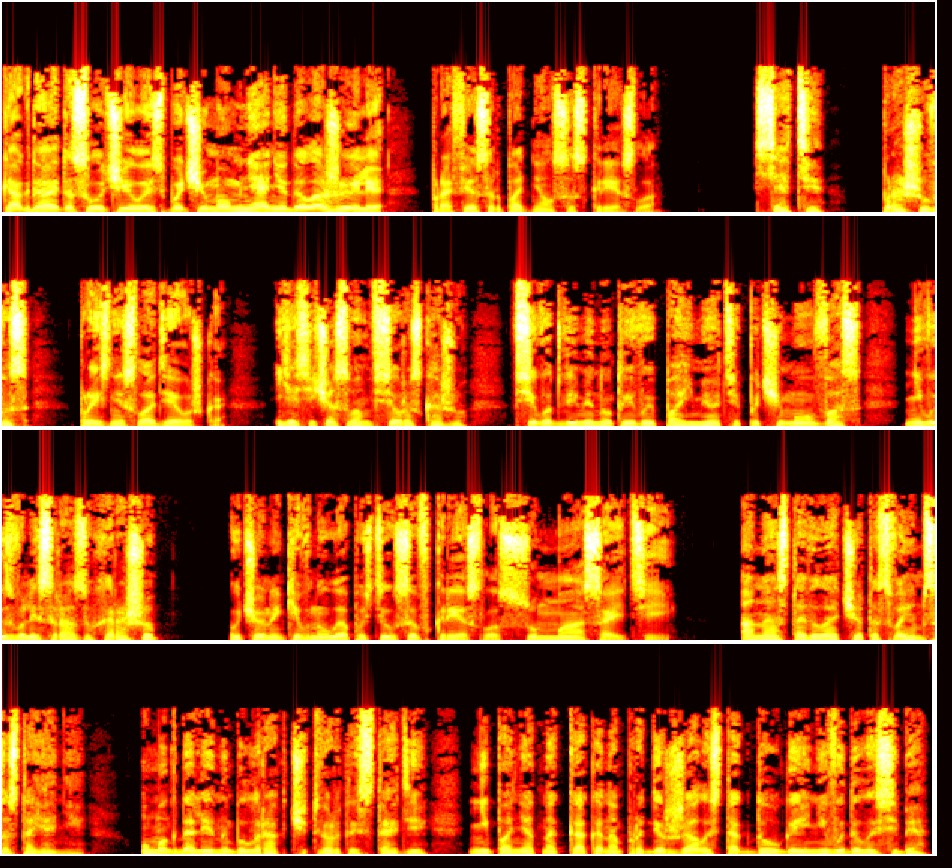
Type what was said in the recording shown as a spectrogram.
«Когда это случилось? Почему мне не доложили?» Профессор поднялся с кресла. «Сядьте, прошу вас», — произнесла девушка. «Я сейчас вам все расскажу. Всего две минуты, и вы поймете, почему вас не вызвали сразу, хорошо?» Ученый кивнул и опустился в кресло. «С ума сойти!» Она оставила отчет о своем состоянии. У Магдалены был рак четвертой стадии. Непонятно, как она продержалась так долго и не выдала себя.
